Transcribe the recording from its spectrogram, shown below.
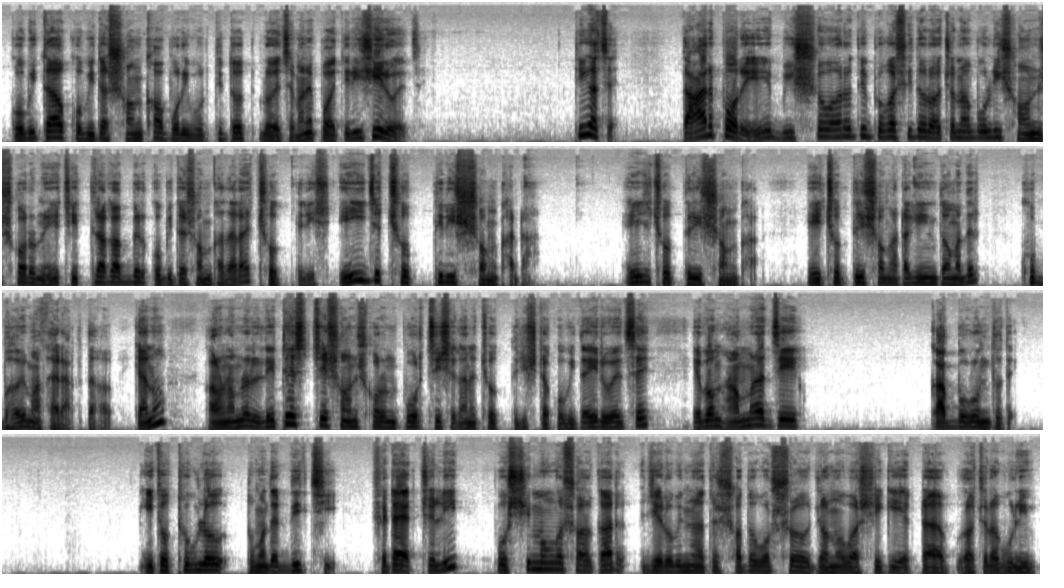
কবিতা ও কবিতার সংখ্যা অপরিবর্তিত রয়েছে মানে পঁয়ত্রিশই রয়েছে। ঠিক আছে? তারপরে বিশ্বভারতী প্রকাশিত রচনাবলী সংস্করণে চিত্রাকাব্যের কবিতা সংখ্যা দ্বারা ছত্রিশ। এই যে ছত্রিশ সংখ্যাটা, এই যে ছত্রিশ সংখ্যা, এই ছত্রিশ সংখ্যাটাকে কিন্তু আমাদের খুবভাবে মাথায় রাখতে হবে। কেন? কারণ আমরা লেটেস্ট যে সংস্করণ পড়ছি, সেখানে ছত্রিশটা কবিতাই রয়েছে এবং আমরা যে কাব্যগ্রন্থতে এই তথ্যগুলো তোমাদের দিচ্ছি, সেটা অ্যাকচুয়ালি পশ্চিমবঙ্গ সরকার যে রবীন্দ্রনাথের শতবর্ষ জন্মবার্ষিকী একটা রচনাবলী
